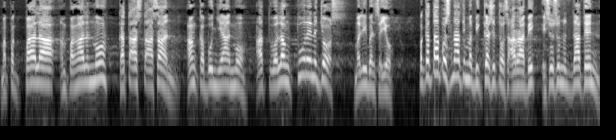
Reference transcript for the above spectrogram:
Mapagpala ang pangalan mo, kataas-taasan ang kabunyan mo, at walang tunay na Diyos maliban sa iyo. Pagkatapos natin mabigkas ito sa Arabic, isusunod natin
